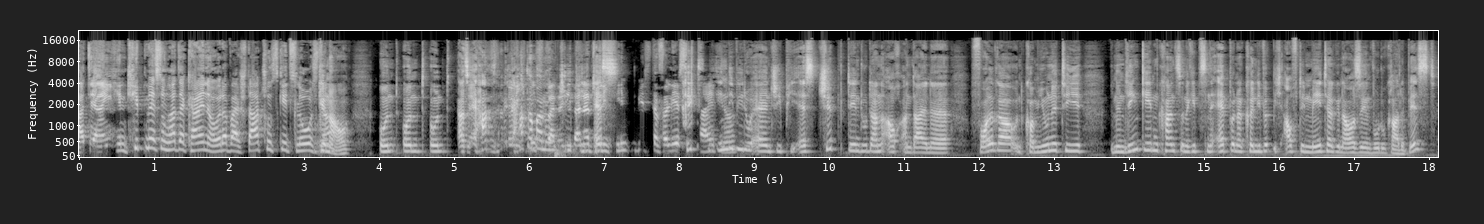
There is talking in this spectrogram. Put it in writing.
hat er eigentlich eine Chipmessung hat er keine, oder? Bei Startschuss geht's los. Ne? Genau. Und, und, und, also er hat, er hat aber nur einen GPS, bist, kriegst Zeit, einen individuellen ja. GPS-Chip, den du dann auch an deine Folger und Community einen Link geben kannst und dann gibt's eine App und dann können die wirklich auf den Meter genau sehen, wo du gerade bist.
